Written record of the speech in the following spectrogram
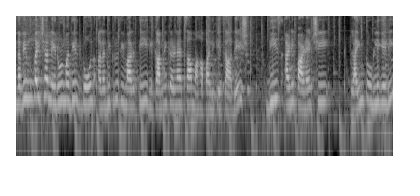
नवी मुंबईच्या नेरूळमधील दोन अनधिकृत इमारती रिकामे करण्याचा महापालिकेचा आदेश. वीज आणि पाण्याची लाईन तोडली गेली.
